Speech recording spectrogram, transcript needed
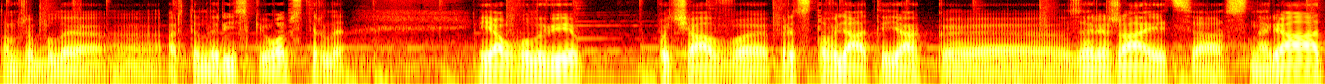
там вже були е, артилерійські обстріли. І я в голові почав е, представляти, як е, заряджається снаряд,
